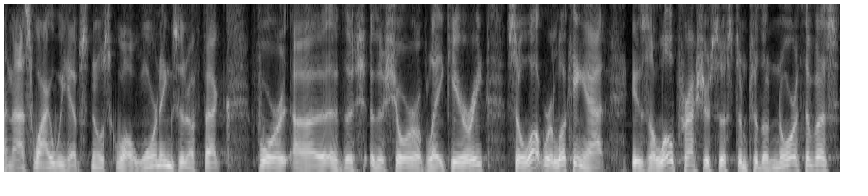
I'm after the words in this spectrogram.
And that's why we have snow squall warnings in effect for uh, the, the shore of Lake Erie. So, what we're looking at is a low pressure system to the north of us.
